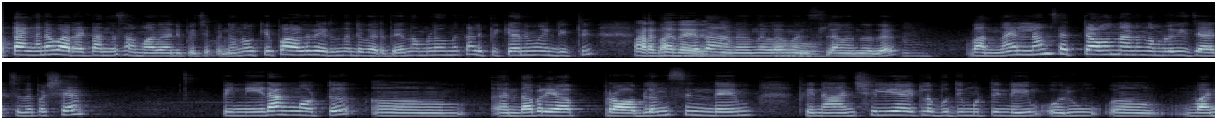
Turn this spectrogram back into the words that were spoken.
അത്ത അങ്ങനെ പറഞ്ഞിട്ട് അന്ന് സമാധാനിപ്പിച്ചു. പിന്നെ നോക്കിയപ്പോൾ ആൾ വരുന്നുണ്ട് വെറുതെ. നമ്മളെ ഒന്ന് കളിപ്പിക്കാനും വേണ്ടിയിട്ട് പറഞ്ഞതാണ് എന്നുള്ളത് മനസ്സിലാവുന്നത്. വന്ന എല്ലാം സെറ്റ് ആവുമെന്നാണ് നമ്മൾ വിചാരിച്ചത്. പക്ഷെ പിന്നീട് അങ്ങോട്ട് എന്താ പറയാ പ്രോബ്ലംസിന്റെയും ഫിനാൻഷ്യലി ആയിട്ടുള്ള ബുദ്ധിമുട്ടിന്റെയും ഒരു വൻ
